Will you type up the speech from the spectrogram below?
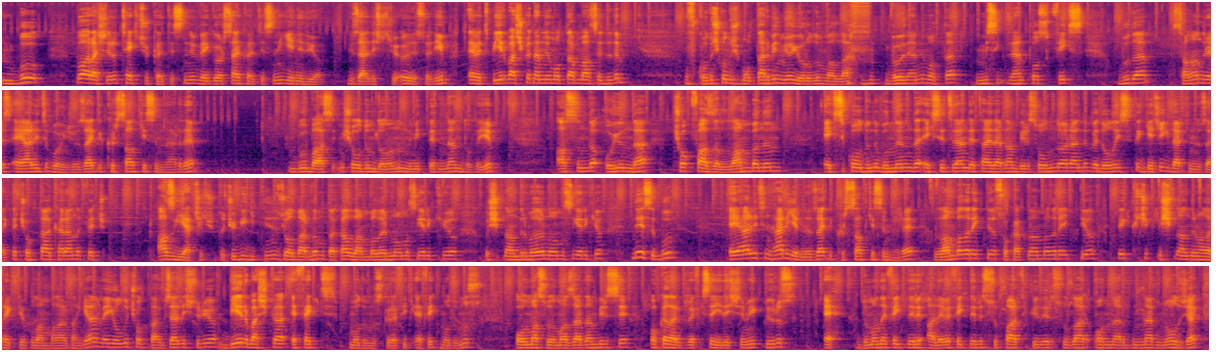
Bu bu araçları texture kalitesini ve görsel kalitesini yeniliyor. Güzelleştiriyor öyle söyleyeyim. Evet bir başka önemli moddan bahsedelim. Uf konuş konuş modlar bilmiyor yoruldum valla. bu önemli modlar Missing Lamppost Fix. Bu da San Andreas eyaleti boyunca özellikle kırsal kesimlerde bu bahsetmiş olduğum donanım limitlerinden dolayı aslında oyunda çok fazla lambanın eksik olduğunu, bunların da eksiltilen detaylardan birisi olduğunu öğrendim ve dolayısıyla gece giderken özellikle çok daha karanlık ve az gerçekçi. Çünkü gittiğiniz yollarda mutlaka lambaların olması gerekiyor, ışıklandırmaların olması gerekiyor. Neyse bu eyaletin her yerine özellikle kırsal kesimlere lambalar ekliyor, sokak lambaları ekliyor ve küçük ışıklandırmalar ekliyor bu lambalardan gelen ve yolu çok daha güzelleştiriyor. Bir başka efekt modumuz, grafik efekt modumuz olmazsa olmazlardan birisi. O kadar grafiksel iyileştirme yüklüyoruz. Eh duman efektleri, alev efektleri, su partikülleri, sular onlar bunlar ne olacak?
